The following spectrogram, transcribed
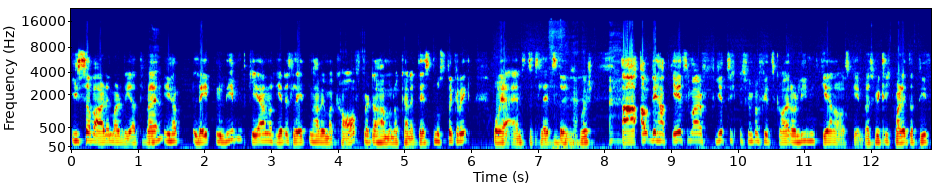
ist aber allemal wert, weil mhm. ich habe Layton liebend gern und jedes Layton habe ich mir gekauft, weil da haben wir noch keine Testmuster gekriegt. Oh ja, eins, das letzte, ist wurscht. uh, und ich habe jedes Mal 40 bis 45 Euro liebend gern ausgegeben, weil es wirklich qualitativ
